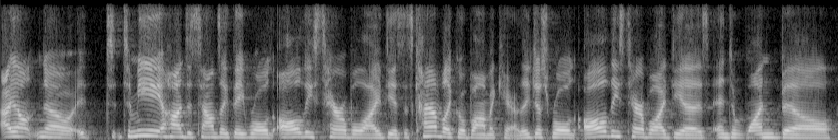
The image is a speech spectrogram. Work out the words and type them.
I don't know. It, t- to me, Hans, it sounds like they rolled all these terrible ideas. It's kind of like Obamacare. They just rolled all these terrible ideas into one bill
